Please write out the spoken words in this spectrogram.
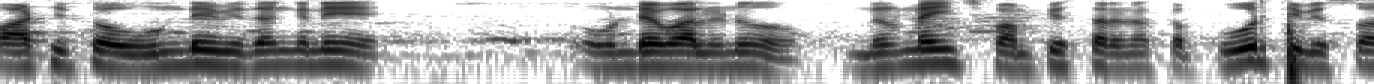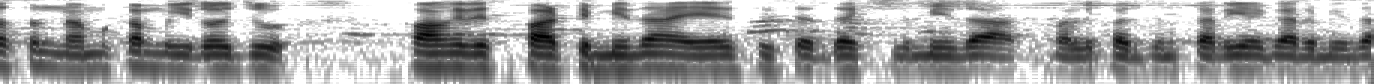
పార్టీతో ఉండే విధంగానే ఉండే వాళ్ళను నిర్ణయించి పంపిస్తారని ఒక పూర్తి విశ్వాసం నమ్మకం ఈరోజు కాంగ్రెస్ పార్టీ మీద ఏఐసిసి అధ్యక్షుల మీద మల్లికార్జున ఖర్గే గారి మీద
